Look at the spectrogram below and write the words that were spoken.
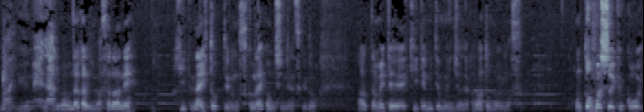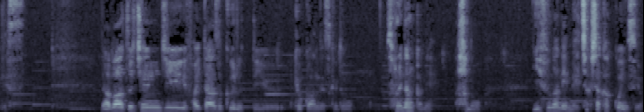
まあ有名なアルバムだから今更ね聴いてない人っていうのも少ないかもしれないですけど改めて聴いてみてもいいんじゃないかなと思います。本当面白い曲多いです。ラバーズ・チェンジ・ファイターズ・クールっていう曲あるんですけどそれなんかねあのリフがねめちゃくちゃかっこいいんですよ。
